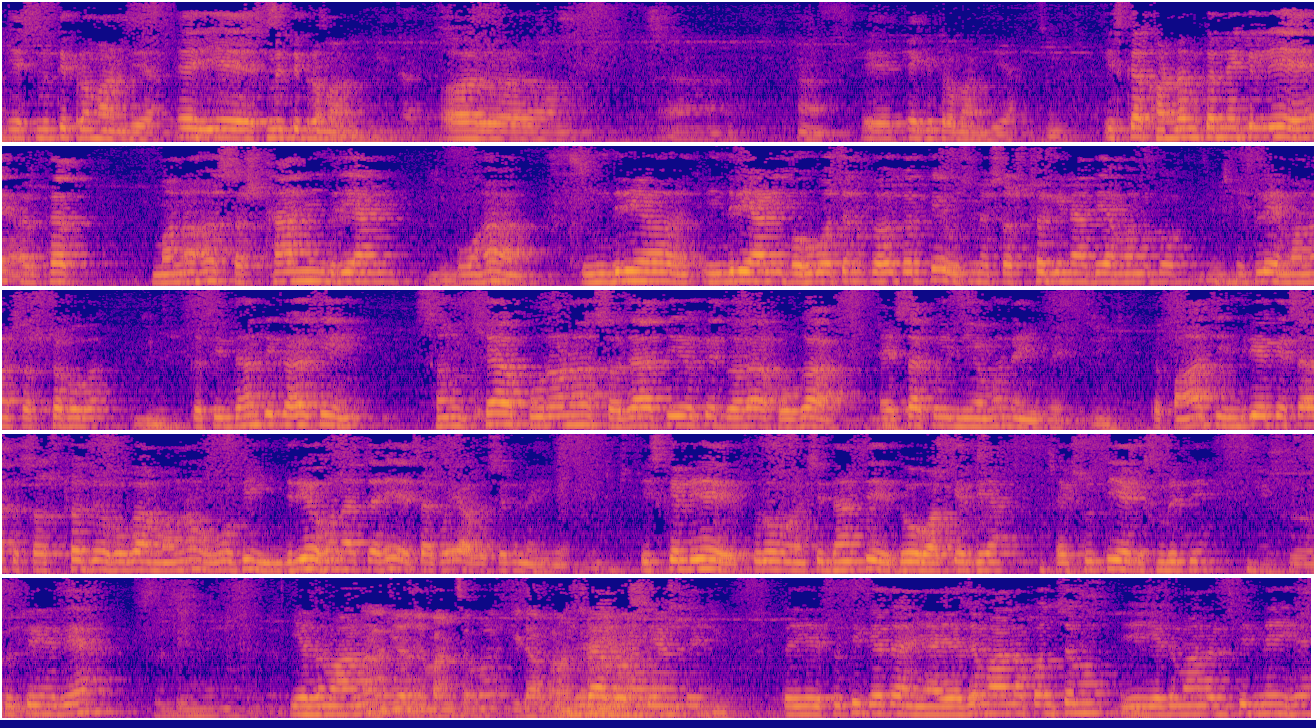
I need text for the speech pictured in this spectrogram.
ये स्मृति प्रमाण दिया। ए, ये स्मृति प्रमाण। और हाँ, एक ही प्रमाण दिया। इसका खंडन करने के लिए अर्थात मन ष्ठान इंद्रिया वहाँ इंद्रिय इंद्रियाणी बहुवचन कह करके उसमें ष्ठ गिना दिया मन को इसलिए मन ष्ठ होगा। तो सिद्धांत कहा कि संख्या पूर्ण सजातीय के द्वारा होगा ऐसा कोई नियम नहीं है। तो पाँच इंद्रिय के साथ ष्ठ जो होगा मनो वो भी इंद्रिय होना चाहिए ऐसा कोई आवश्यक नहीं है। इसके लिए पूर्व सिद्धांति दो वाक्य दिया एक श्रुति एक स्मृति। श्रुति में दिया? यजमान तो ये श्रुति कहता है यहाँ यजमान पंचम ये यजमान ऋतिक नहीं है।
